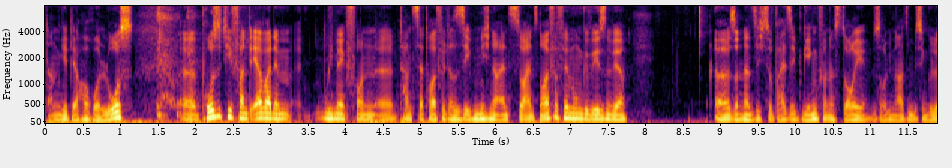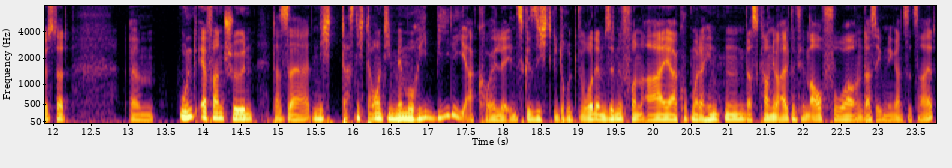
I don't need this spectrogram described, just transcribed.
dann geht der Horror los. Äh, positiv fand er bei dem Remake von äh, Tanz der Teufel, dass es eben nicht eine 1 zu 1 Neuverfilmung gewesen wäre, äh, sondern sich, soweit es eben ging, von der Story des Originals ein bisschen gelöst hat. Ähm, und er fand schön, dass er nicht, dass nicht dauernd die Memorabilia-Keule ins Gesicht gedrückt wurde, im Sinne von, ah ja, guck mal da hinten, das kam im alten Film auch vor und das eben die ganze Zeit.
